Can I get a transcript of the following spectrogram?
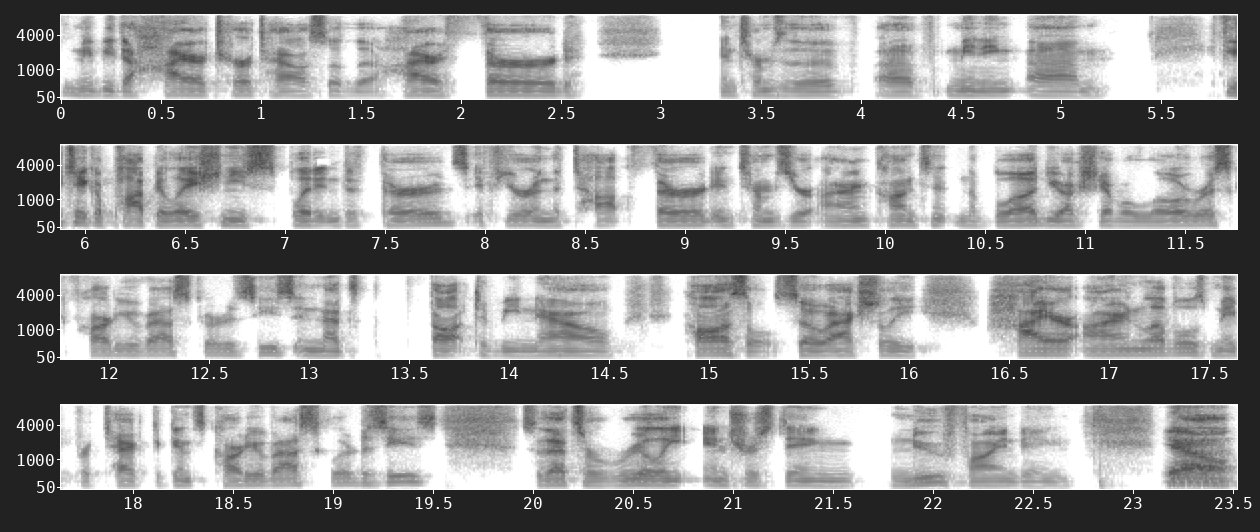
maybe the higher tertile so the higher third in terms of the of meaning um if you take a population you split it into thirds. If you're in the top third in terms of your iron content in the blood you actually have a lower risk of cardiovascular disease and that's thought to be now causal. So actually higher iron levels may protect against cardiovascular disease. So that's a really interesting new finding. Yeah. now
